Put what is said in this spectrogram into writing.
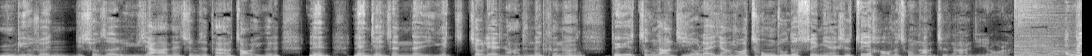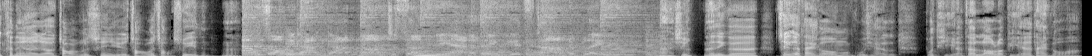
你比如说你修车瑜伽的，是不是？他要找一个练练健身的一个教练啥的，那可能对于增长肌肉来讲的话，充足的睡眠是最好的增长增长肌肉了。那可能要要找个兴许找个早睡的呢，嗯。啊，行，那那个这个代沟我们姑且不提啊，再唠唠别的代沟啊。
